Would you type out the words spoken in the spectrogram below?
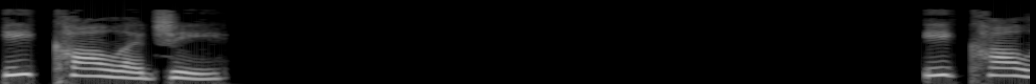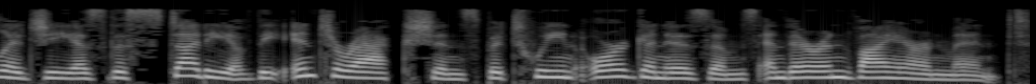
Ecology. Ecology is the study of the interactions between organisms and their environment.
